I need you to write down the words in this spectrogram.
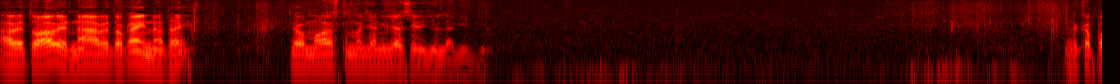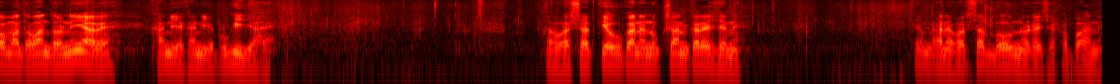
આવે તો આવે, ના આવે તો કાંઈ ન થાય. જો મસ્ત મજાની યાસેરી જો લાગી ગયું એટલે કપ્પામાં તો વાંધો નહીં આવે, ખાંડીએ ખાંડીએ પૂગી જાય વરસાદ કેવું કાને નુકસાન કરે છે ને? કેમ કાને વરસાદ બહુ નડે છે કપાને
